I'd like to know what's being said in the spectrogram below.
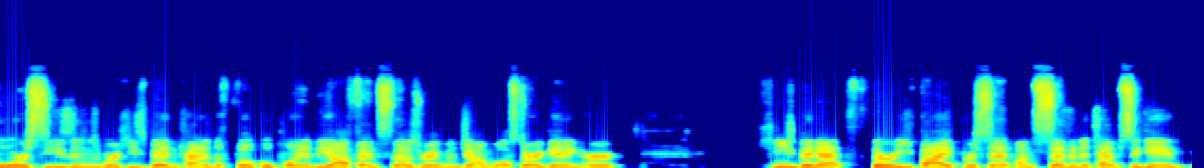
four seasons where he's been kind of the focal point of the offense. That was right when John Wall started getting hurt. He's been at 35% on seven attempts a game.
